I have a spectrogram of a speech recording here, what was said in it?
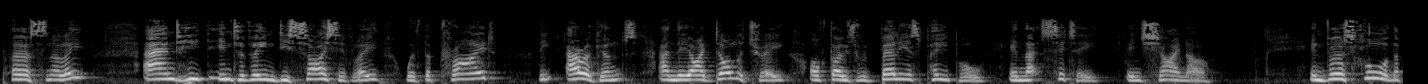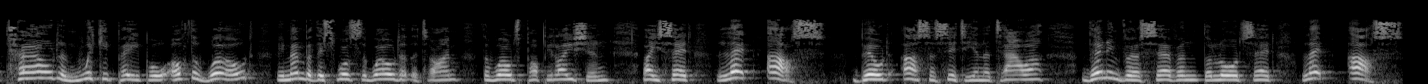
personally and he intervened decisively with the pride the arrogance and the idolatry of those rebellious people in that city in Shinar. In verse 4, the proud and wicked people of the world, remember this was the world at the time, the world's population, they said, let us build us a city and a tower. Then in verse 7, the Lord said, let us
